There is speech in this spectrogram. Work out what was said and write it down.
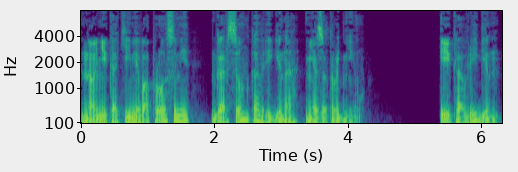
Но никакими вопросами Гарсон Ковригина не затруднил. И Ковригин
